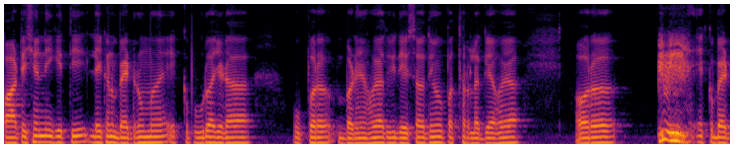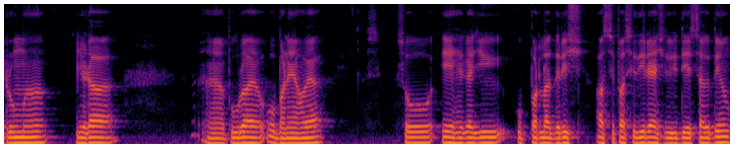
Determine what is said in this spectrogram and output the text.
ਪਾਰਟੀਸ਼ਨ ਨਹੀਂ ਕੀਤੀ, ਲੇਕਿਨ ਬੈੱਡਰੂਮ ਇੱਕ ਪੂਰਾ ਜਿਹੜਾ ਉੱਪਰ ਬਣਿਆ ਹੋਇਆ, ਤੁਸੀਂ ਦੇਖ ਸਕਦੇ ਹੋ, ਪੱਥਰ ਲੱਗਿਆ ਹੋਇਆ। ਔਰ ਇੱਕ ਬੈਡਰੂਮ ਜਿਹੜਾ ਪੂਰਾ ਉਹ ਬਣਿਆ ਹੋਇਆ। ਸੋ ਇਹ ਹੈਗਾ ਜੀ ਉੱਪਰਲਾ ਦ੍ਰਿਸ਼, ਆਸੇ-ਪਾਸੇ ਦੀ ਰਹਿਸ਼ ਤੁਸੀਂ ਦੇਖ ਸਕਦੇ ਹੋ।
